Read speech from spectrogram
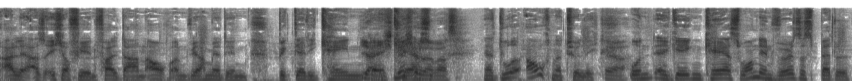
alle, also ich auf jeden Fall, Dan auch, und wir haben ja den Big Daddy Kane. Ja, ich nicht, Chaos- oder was? Ja, du auch natürlich. Ja. Und äh, gegen KS One den Versus Battle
